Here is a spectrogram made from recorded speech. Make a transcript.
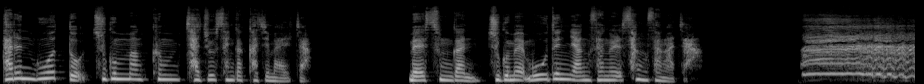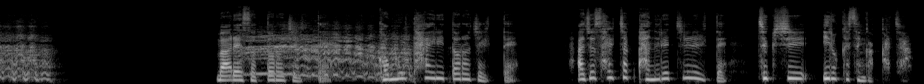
다른 무엇도 죽음만큼 자주 생각하지 말자. 매 순간 죽음의 모든 양상을 상상하자. 말에서 떨어질 때, 건물 타일이 떨어질 때, 아주 살짝 바늘에 찔릴 때, 즉시 이렇게 생각하자.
